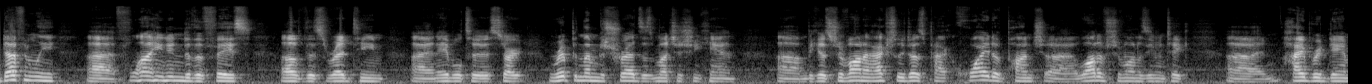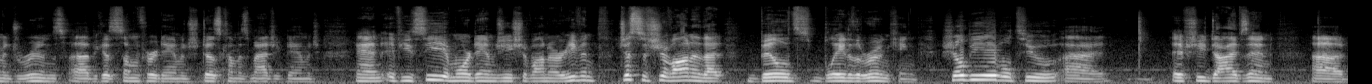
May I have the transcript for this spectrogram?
definitely uh, flying into the face of this red team uh, and able to start ripping them to shreds as much as she can. Um, because Shyvana actually does pack quite a punch. Uh, a lot of Shyvanas even take uh, hybrid damage runes uh, because some of her damage does come as magic damage. And if you see a more damagey Shyvana, or even just a Shyvana that builds Blade of the Ruined King, she'll be able to, uh, if she dives in, uh,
